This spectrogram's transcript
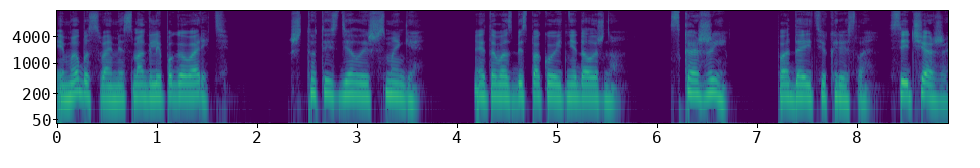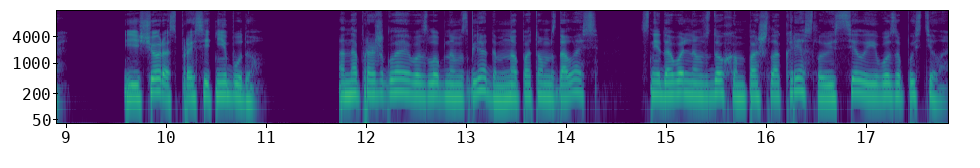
и мы бы с вами смогли поговорить. Что ты сделаешь с Мэгги? Это вас беспокоить не должно. Скажи. Подайте кресло. Сейчас же. Еще раз просить не буду». Она прожгла его злобным взглядом, но потом сдалась, с недовольным вздохом пошла к креслу и с силой его запустила.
